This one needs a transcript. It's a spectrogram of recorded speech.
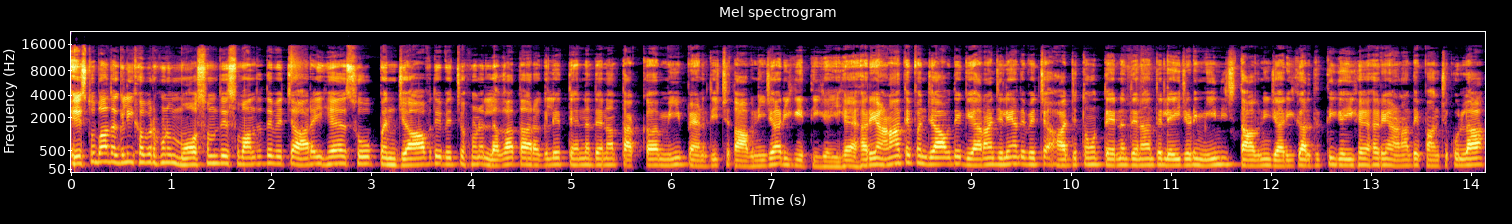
ਇਸ ਤੋਂ ਬਾਅਦ ਅਗਲੀ ਖਬਰ ਹੁਣ ਮੌਸਮ ਦੇ ਸੰਬੰਧ ਦੇ ਵਿੱਚ ਆ ਰਹੀ ਹੈ। ਸੋ ਪੰਜਾਬ ਦੇ ਵਿੱਚ ਹੁਣ ਲਗਾਤਾਰ ਅਗਲੇ 3 ਦਿਨਾਂ ਤੱਕ ਮੀਂਹ ਪੈਣ ਦੀ ਚੇਤਾਵਨੀ ਜਾਰੀ ਕੀਤੀ ਗਈ ਹੈ। ਹਰਿਆਣਾ ਤੇ ਪੰਜਾਬ ਦੇ 11 ਜ਼ਿਲ੍ਹਿਆਂ ਦੇ ਵਿੱਚ ਅੱਜ ਤੋਂ 3 ਦਿਨਾਂ ਦੇ ਲਈ ਜਿਹੜੀ ਮੀਂਹ ਦੀ ਚੇਤਾਵਨੀ ਜਾਰੀ ਕਰ ਦਿੱਤੀ ਗਈ ਹੈ। ਹਰਿਆਣਾ ਦੇ ਪੰਚਕੂਲਾ,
